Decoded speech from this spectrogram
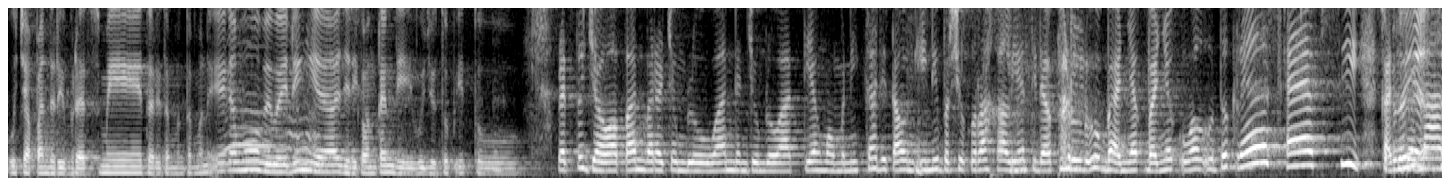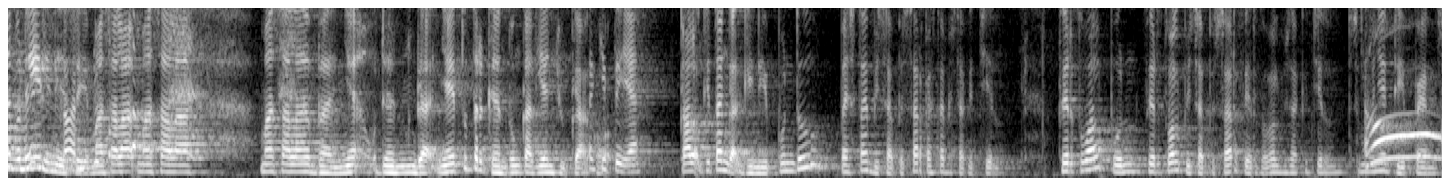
ucapan dari bridesmaid dari teman-teman eh kamu happy wedding ya jadi konten di YouTube itu berarti itu jawaban para jombloan dan jomblowati yang mau menikah di tahun ini bersyukurlah kalian tidak perlu banyak-banyak uang untuk resepsi sebenarnya sebenarnya gini kon. sih masalah masalah masalah banyak dan enggaknya itu tergantung kalian juga kok. gitu ya Kalau kita nggak gini pun tuh pesta bisa besar, pesta bisa kecil. Virtual pun virtual bisa besar, virtual bisa kecil. Semuanya depends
